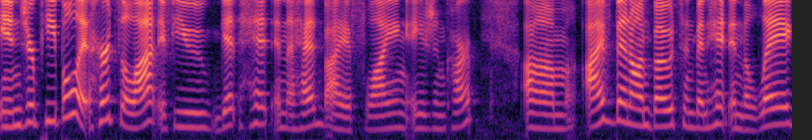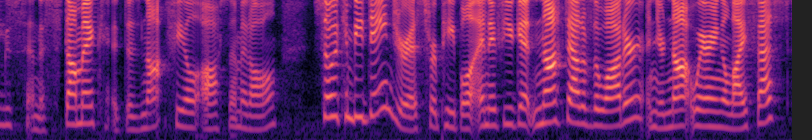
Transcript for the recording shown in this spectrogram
injure people. It hurts a lot if you get hit in the head by a flying Asian carp. Um, I've been on boats and been hit in the legs and the stomach. It does not feel awesome at all. So it can be dangerous for people. And if you get knocked out of the water and you're not wearing a life vest,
